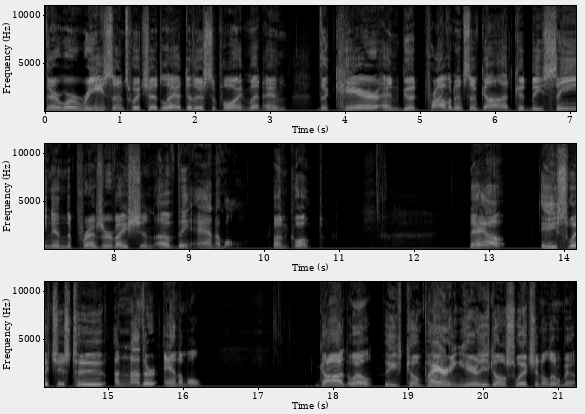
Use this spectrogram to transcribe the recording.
there were reasons which had led to this appointment, and the care and good providence of God could be seen in the preservation of the animal. Unquote. Now he switches to another animal. God, well, he's comparing here. He's going to switch in a little bit.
